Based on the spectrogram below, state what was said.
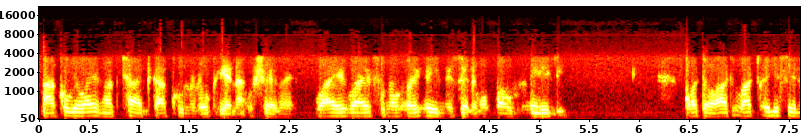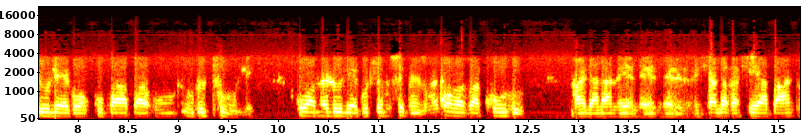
ngakho-ke wayengakuthandi kakhulu lokhu yena usheme wayefuna eyimisele ngokuba ummeli kodwa wacela iseluleko kubaba uluthuli. Owameluleka ukuthi lo msebenzi umqoka kakhulu mayelana nenhlalakahle yabantu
